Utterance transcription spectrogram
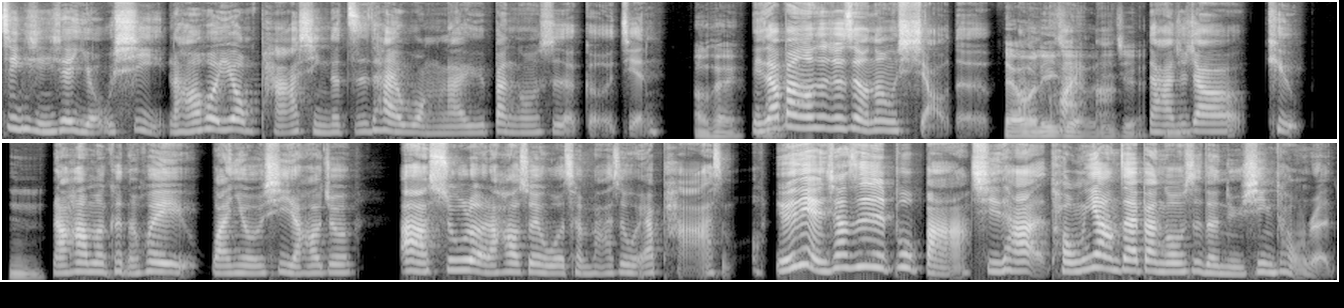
进行一些游戏，然后会用爬行的姿态往来于办公室的隔间。OK，你知道办公室就是有那种小的对我理解我理解对，它就嗯叫 cube。嗯然后他们可能会玩游戏，然后就啊输了，然后所以我惩罚是我要爬什么，有一点像是不把其他同样在办公室的女性同仁，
